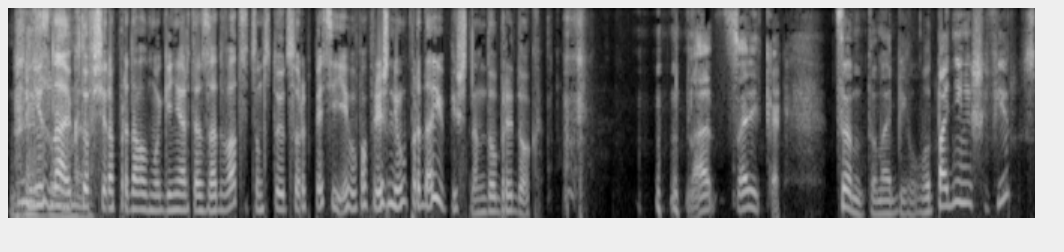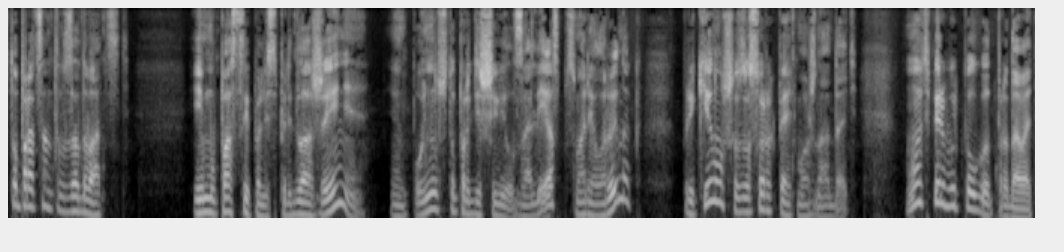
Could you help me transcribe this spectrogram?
Не знаю, кто вчера продавал мой генератор за 20, он стоит 45, и я его по-прежнему продаю, пишет нам добрый док. А, смотрите как. Цену-то набил. Вот поднимешь эфир 100% за 20. Ему посыпались предложения, и он понял, что продешевил. Залез, посмотрел рынок, прикинул, что за 45 можно отдать. Ну, теперь будет полгода продавать.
